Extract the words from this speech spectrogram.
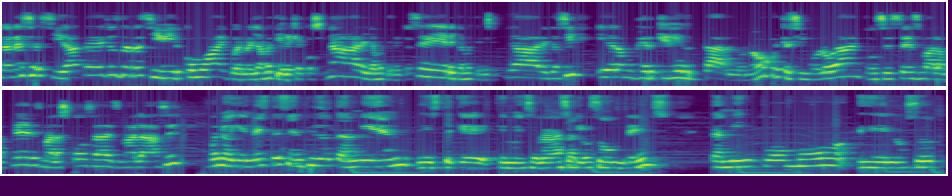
una necesidad de ellos de recibir como, ay, bueno, ella me tiene que cocinar, ella me tiene que hacer, ella me tiene que cuidar, ella sí, y de la mujer querer darlo, ¿no? Porque si no lo da, entonces es mala mujer, es mala esposa, es mala, así. Bueno, y en este sentido también, este que, que mencionabas a los hombres, también como eh, nosotros,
